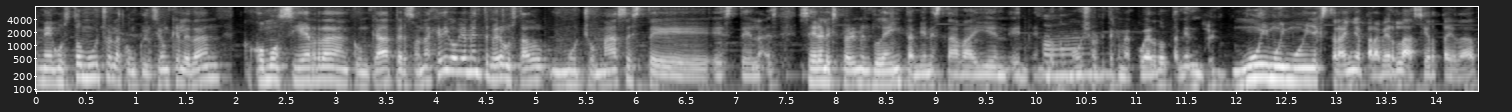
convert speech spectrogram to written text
me gustó mucho la conclusión que le dan, cómo cierran con cada personaje. Digo, obviamente me hubiera gustado mucho más este, este, la- ser el Experiment Lane también estaba ahí en, en, en. Locomotion, ahorita que me acuerdo. También muy, muy, muy extraña para verla a cierta edad.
